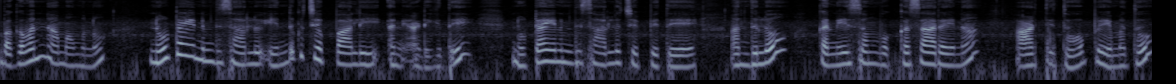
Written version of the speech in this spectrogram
భగవన్నామమును నూట ఎనిమిది సార్లు ఎందుకు చెప్పాలి అని అడిగితే నూట ఎనిమిది సార్లు చెప్పితే అందులో కనీసం ఒక్కసారైనా ఆర్తితో ప్రేమతో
